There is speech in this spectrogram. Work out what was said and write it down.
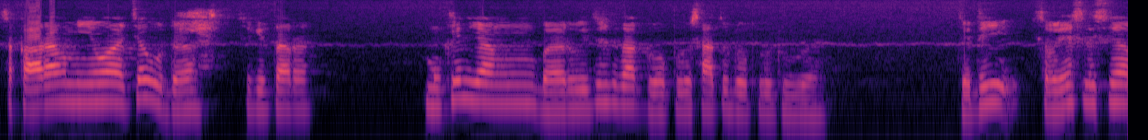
Sekarang Mio aja udah Iya. sekitar mungkin yang baru itu sekitar 21 22. Jadi sebenarnya selisihnya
